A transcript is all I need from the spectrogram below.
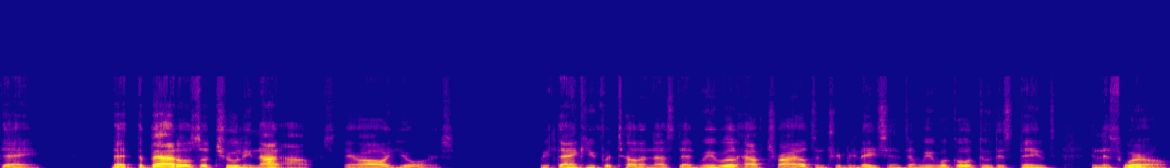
today that the battles are truly not ours, they're all yours. We thank you for telling us that we will have trials and tribulations and we will go through these things in this world.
